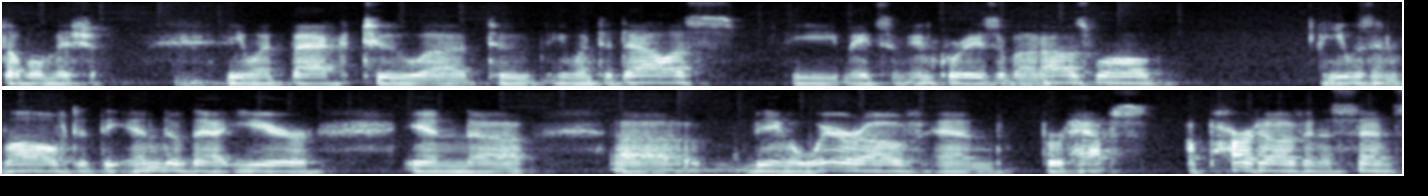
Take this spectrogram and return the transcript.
double mission. He went back to uh, to he went to Dallas. He made some inquiries about Oswald. He was involved at the end of that year in uh, uh, being aware of and perhaps a part of, in a sense,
